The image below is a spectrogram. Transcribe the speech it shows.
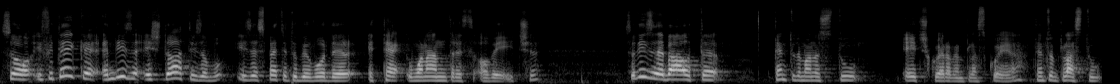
so if you take, and this h dot is, is expected to be of order a 1 hundredth of h. So this is about uh, 10 to the minus 2 h square of m Planck square, 10 to the plus 2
